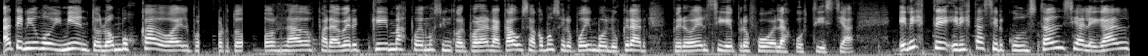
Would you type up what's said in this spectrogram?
ha tenido movimiento, lo han buscado a él por, todos lados para ver qué más podemos incorporar a la causa, cómo se lo puede involucrar, pero él sigue prófugo de la justicia. En, este, en esta circunstancia legal,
